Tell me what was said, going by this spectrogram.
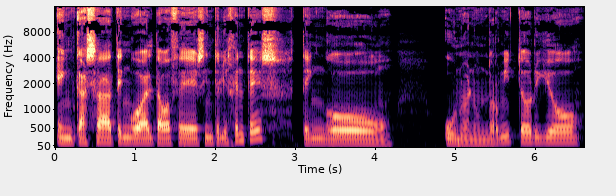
En casa tengo altavoces inteligentes, tengo uno en un dormitorio,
